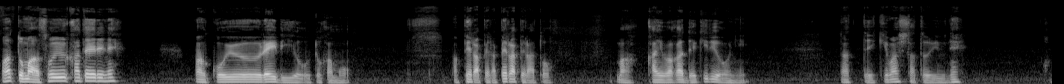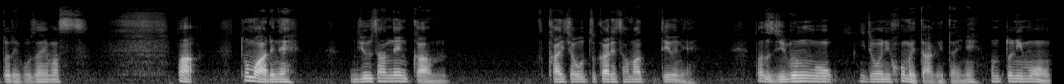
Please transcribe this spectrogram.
あとまあそういう過程でね、まあこういうレディオとかも、まあ、ペラペラペラペラと、まあ会話ができるようになっていきましたというね、ことでございます。まあ、ともあれね、13年間、会社お疲れ様っていうね、まず自分を非常に褒めてあげたいね。本当にもう、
